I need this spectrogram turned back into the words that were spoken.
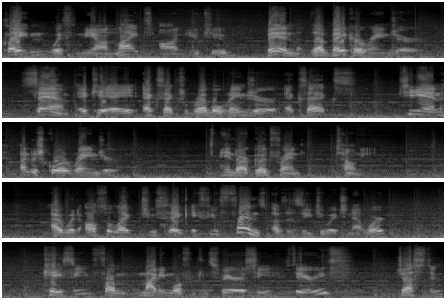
Clayton with Neon Lights on YouTube, Ben the Baker Ranger, Sam aka XX Rebel Ranger XX, TN underscore Ranger, and our good friend Tony. I would also like to thank a few friends of the Z2H network Casey from Mighty Morphin Conspiracy Theories, Justin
